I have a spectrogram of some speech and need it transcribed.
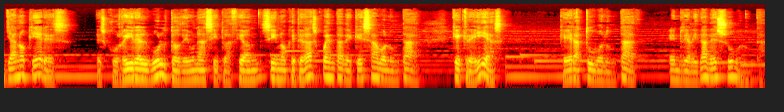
ya no quieres escurrir el bulto de una situación, sino que te das cuenta de que esa voluntad que creías que era tu voluntad, en realidad es su voluntad.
